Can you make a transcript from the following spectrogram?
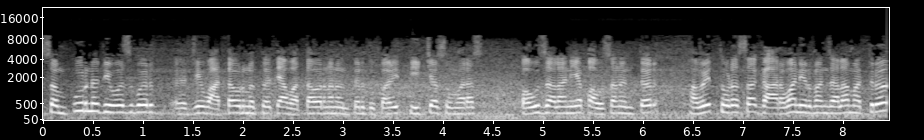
संपूर्ण दिवसभर जे वातावरण होतं त्या वातावरणानंतर दुपारी तीनच्या सुमारास पाऊस झाला आणि या पावसानंतर हवेत थोडासा गारवा निर्माण झाला. मात्र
